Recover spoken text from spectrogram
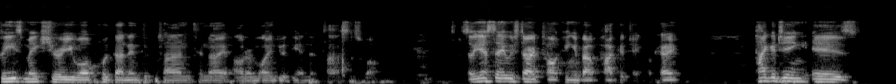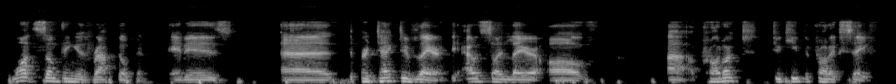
please make sure you all put that into plan tonight. I'll remind you at the end of class as well. So yesterday we started talking about packaging, okay? Packaging is what something is wrapped up in. It is uh, the protective layer, the outside layer of uh, a product to keep the product safe.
